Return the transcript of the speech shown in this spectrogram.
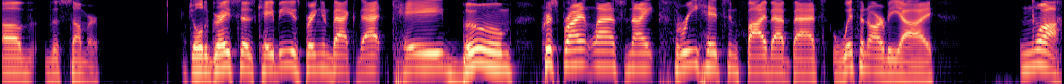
of the summer. Joel DeGray says KB is bringing back that K boom. Kris Bryant last night, three hits and five at bats with an RBI. Mwah.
